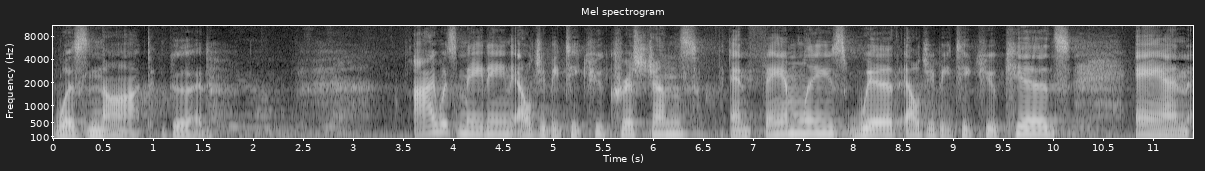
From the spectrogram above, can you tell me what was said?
was not good. I was meeting LGBTQ Christians and families with LGBTQ kids and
